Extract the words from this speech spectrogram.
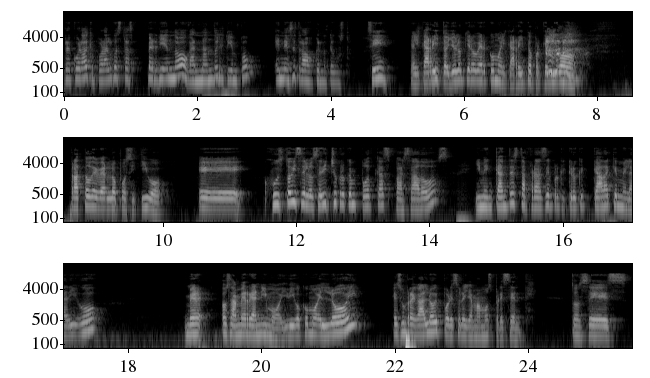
recuerda que por algo estás perdiendo o ganando el tiempo en ese trabajo que no te gusta. Sí, el carrito, yo lo quiero ver como el carrito porque digo, trato de ver lo positivo. Eh, justo y se los he dicho creo que en podcast pasados y me encanta esta frase porque creo que cada que me la digo, me, o sea, me reanimo y digo como el hoy es un regalo y por eso le llamamos presente. Entonces,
